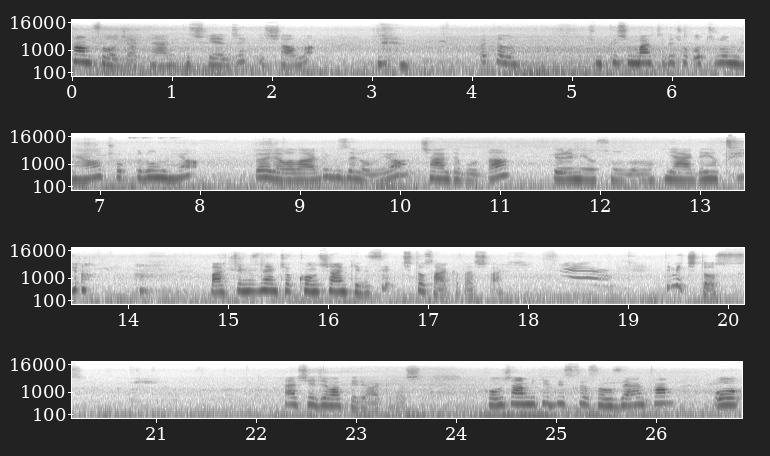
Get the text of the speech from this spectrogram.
tam soğuyacak yani. Kış gelecek inşallah. Bakalım. Çünkü kışın bahçede çok oturulmuyor. Çok durulmuyor. Böyle havalarda güzel oluyor. Çel de burada. Göremiyorsunuz onu. Yerde yatıyor. Bahçemizin en çok konuşan kedisi Çitos arkadaşlar. Değil mi Çitos? Her şeye cevap veriyor arkadaşlar. Konuşan bir kedi istiyorsanız yani tam o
